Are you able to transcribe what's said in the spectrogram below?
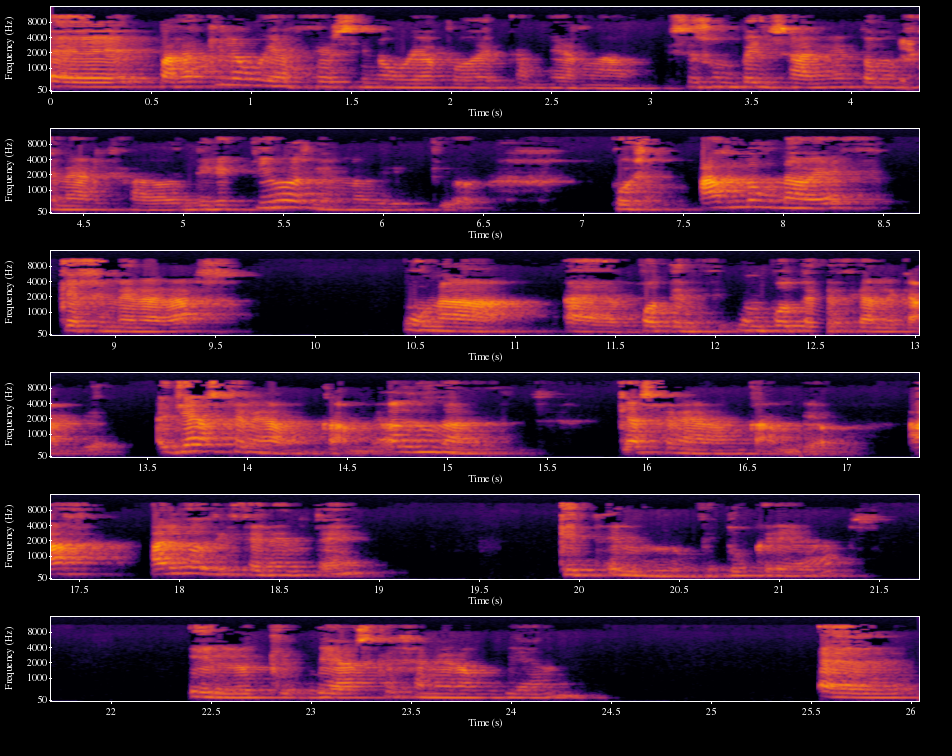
Eh, ¿Para qué lo voy a hacer si no voy a poder cambiar nada? Ese es un pensamiento muy generalizado en directivos y en no directivos. Pues hazlo una vez que generarás eh, un potencial de cambio. Ya has generado un cambio, hazlo una vez que has generado un cambio. Haz algo diferente que, en lo que tú creas y en lo que veas que genera un bien eh,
